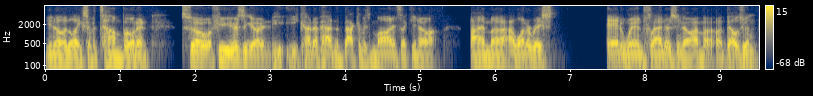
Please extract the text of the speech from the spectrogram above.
you know, the likes of a Tom Boonen. So a few years ago, and he, he kind of had in the back of his mind, it's like, you know, I'm uh, I want to race and win Flanders. You know, I'm a, a, Belgian,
